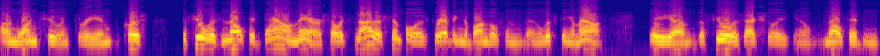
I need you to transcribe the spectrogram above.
on one, two, and three. And of course, the fuel is melted down there, so it's not as simple as grabbing the bundles and, and lifting them out. The um, the fuel is actually you know melted and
